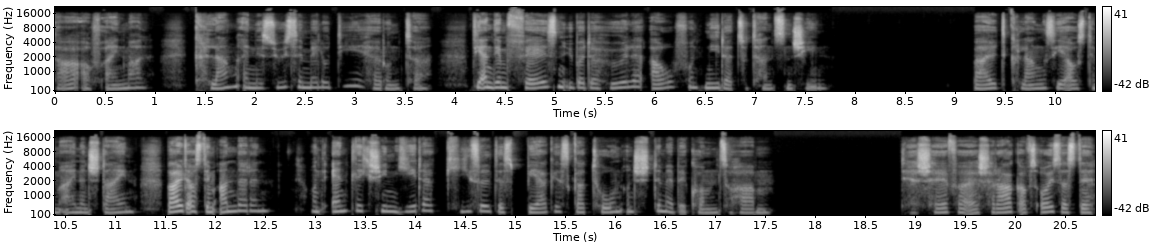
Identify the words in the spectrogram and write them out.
Da auf einmal klang eine süße Melodie herunter, die an dem Felsen über der Höhle auf und nieder zu tanzen schien. Bald klang sie aus dem einen Stein, bald aus dem anderen, und endlich schien jeder Kiesel des Berges gar Ton und Stimme bekommen zu haben. Der Schäfer erschrak aufs äußerste,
